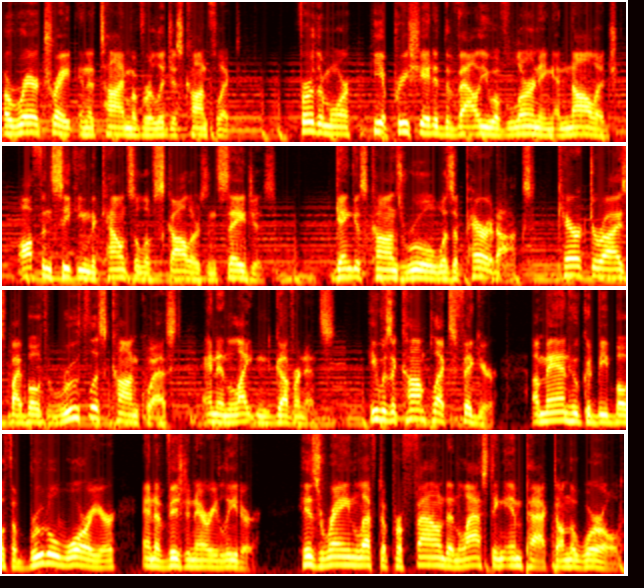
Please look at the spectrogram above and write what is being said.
a rare trait in a time of religious conflict. Furthermore, he appreciated the value of learning and knowledge, often seeking the counsel of scholars and sages. Genghis Khan's rule was a paradox, characterized by both ruthless conquest and enlightened governance. He was a complex figure, a man who could be both a brutal warrior and a visionary leader. His reign left a profound and lasting impact on the world,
